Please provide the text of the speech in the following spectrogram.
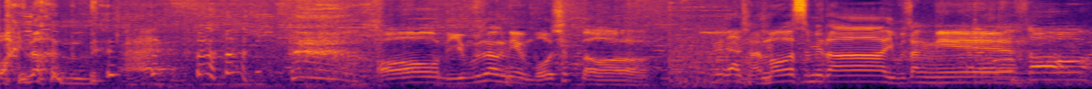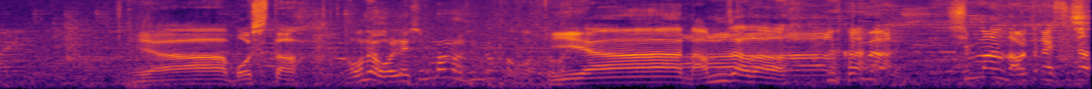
많이 나왔는데? 어 근데 이 부장님 멋있다 잘 먹었습니다 이 부장님 이야 멋있다 오늘 원래 10만 원 생각하고 왔어. 이야 남자다 그러면 10만 원 나올 때까지 쓰자.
